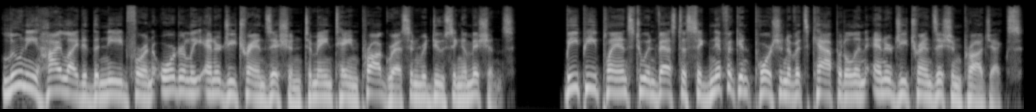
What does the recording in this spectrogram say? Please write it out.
Looney highlighted the need for an orderly energy transition to maintain progress in reducing emissions. BP plans to invest a significant portion of its capital in energy transition projects,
